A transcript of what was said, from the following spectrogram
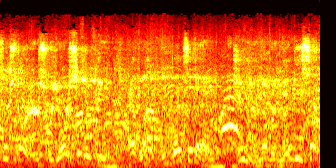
Defensive starters for your Saluki. At left defensive end, junior number 97,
